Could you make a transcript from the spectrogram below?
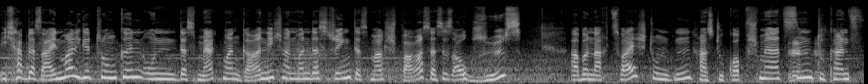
Ich habe das einmal getrunken und das merkt man gar nicht, wenn man das trinkt. Das macht Spaß, das ist auch süß. Aber nach zwei Stunden hast du Kopfschmerzen, du kannst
